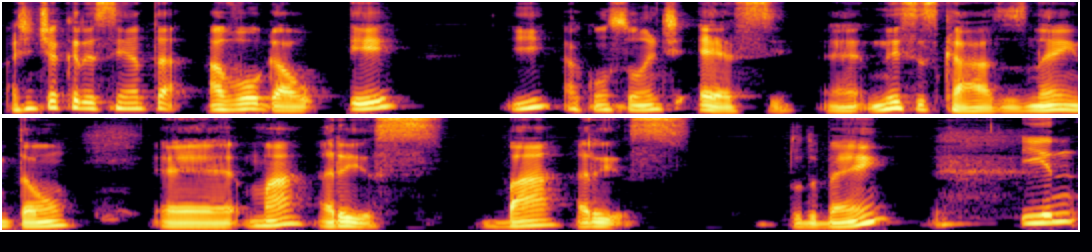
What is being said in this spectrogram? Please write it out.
A gente acrescenta a vogal E e a consoante S, é, nesses casos, né? Então, é, mares, bares. Tudo bem? E,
